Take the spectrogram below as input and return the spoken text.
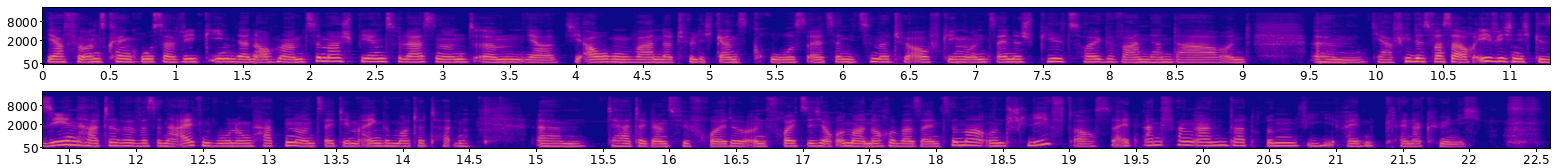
ja für uns kein großer Weg, ihn dann auch mal im Zimmer spielen zu lassen. Und ähm, ja, die Augen waren natürlich ganz groß als dann die Zimmertür aufging und seine Spielzeuge waren dann da und ähm, ja, vieles, was er auch ewig nicht gesehen hatte, weil wir es in der alten Wohnung hatten und seitdem eingemottet hatten, ähm, der hatte ganz viel Freude und freut sich auch immer noch über sein Zimmer und schläft auch seit Anfang an da drin wie ein kleiner König.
